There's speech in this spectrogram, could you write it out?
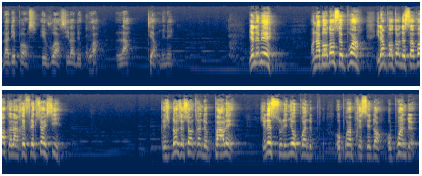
la dépense et voir s'il a de quoi la terminer. Bien-aimé, en abordant ce point, il est important de savoir que la réflexion ici, dont je suis en train de parler, je l'ai souligné au point, au point précédent, au point 2.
